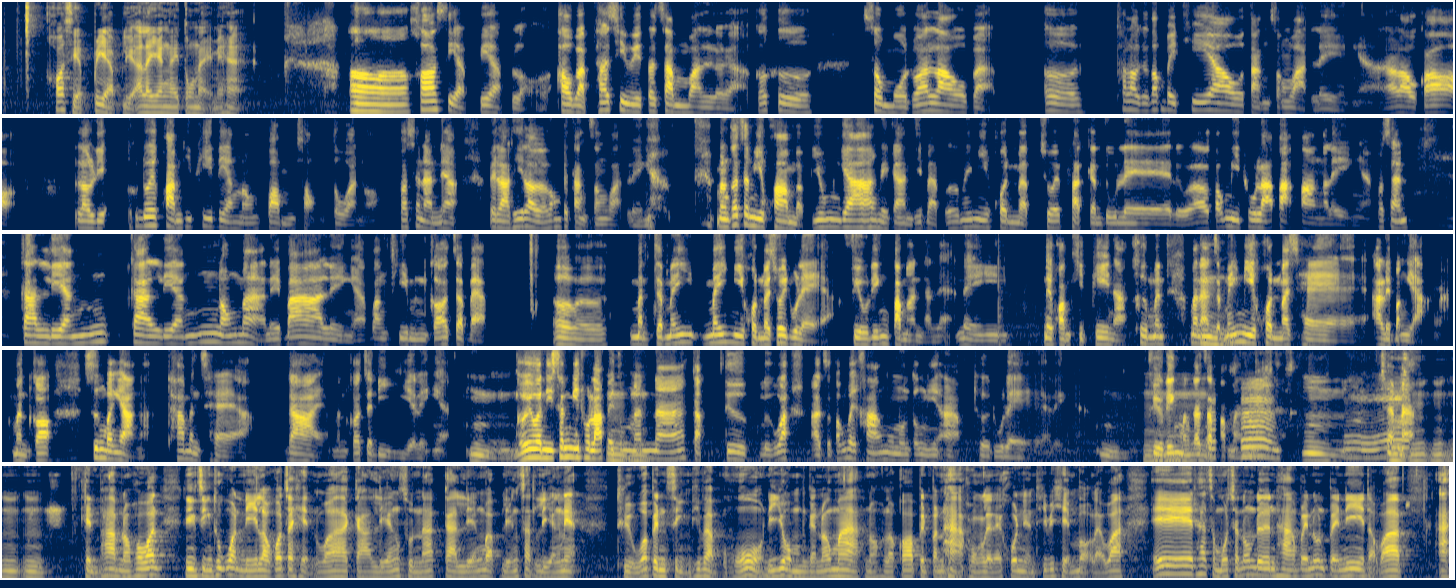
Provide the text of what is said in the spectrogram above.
ข้อเสียเปรียบหรืออะไรยังไงตรงไหนไหมฮะเออข้อเสียเปรียบเหรอ เอาแบบถ้าชีวิตประจำวันเลยอะก็คือสมมติว่าเราแบบ เออ ถ้าเราจะต้องไปเที่ยวต่างจังหวัดอะไรอย่างเงี้ยแล้วเราก็เราเลี้ยด้วยความที่พี่เลี้ยงน้องปอมสองตัวเนาะเพราะฉะนั้นเนี่ย เวลาที่เราจะต้องไปต่างจังหวัดอะไรเงี้ย มันก็จะมีความแบบยุ่งยากในการที่แบบเออไม่มีคนแบบช่วยผลัดกันดูแล หรือว่าเราต้องมีธุระปะปังอะไรอย่างเงี้ยเพราะฉะนั้นการเลี้ยงการเลี้ยงน้องหมาในบ้านอะไรอย่างเงี้ย บางทีมันก็จะแบบ เออมันจะไม่ไม่มีคนมาช่วยดูแลฟีลลิ่งประมาณนั้นแหละ ในในความคิดพี่นะคือมันมันอาจจะไม่มีคนมาแชร์อะไรบางอย่างอะ มันก็ซึ่งบางอย่างอะ ถ้ามันแชร์ ได้อะมันก็จะดีอะไรเงี้ย อืมเฮ้ยวันนี้ฉันมีธุระไปตรงนั้นนะกลับดึกหรือว่าอาจจะต้องไปค้างตรงนู้นตรงนี้อะเธอดูแลอะไรเงี้ย อืมฟีลลิ่งมันก็จะประมาณอืนั้มนอืมอืมใช่ไหมอืมอืมอืมอืมเห็นภาพเนาะเพราะว่าจริง ๆ ทุกวันนี้เราก็จะเห็นว่าการเลี้ยงสุนัขการเลี้ยงแบบเลี้ยงสัตว์เลี้ยงเนี่ย ถือว่าเป็นสิ่งที่แบบโอ้โหนิยมกันมากๆเนาะแล้วก็เป็นปัญหาของหลายๆคนอย่างที่พี่เข็มบอกแหล้วว่า เอ๊ะถ้าสมมติฉันต้องเดินทางไปนู่นไปนี่ แต่ว่าอะ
